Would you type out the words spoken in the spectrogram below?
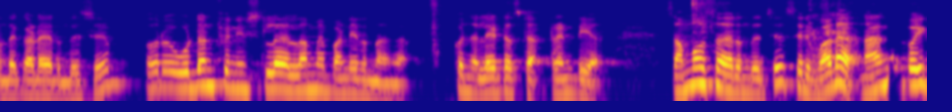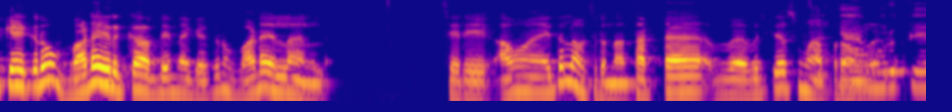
அந்த கடை இருந்துச்சு. ஒரு உடன் ஃபினிஷ்ல எல்லாமே பண்ணியிருந்தாங்க. கொஞ்சம் லேட்டஸ்டா ட்ரெண்டியா சமோசா இருந்துச்சு. சரி வடை. நாங்க போய் கேக்குறோம் வடை இருக்கா அப்படின்னு தான் கேக்குறோம். வடை எல்லாம் இல்ல. சரி அவன் இதெல்லாம் வச்சிருந்தான்? தட்டை வித்தியாசமா அப்புறம் முறுக்கு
